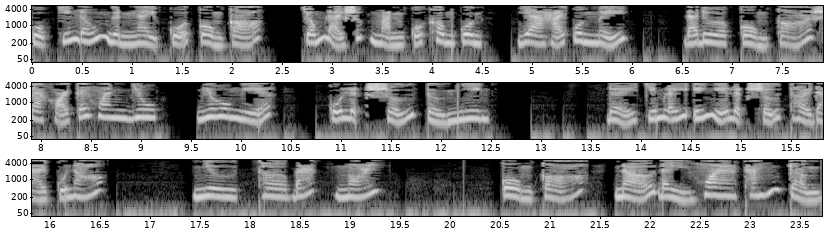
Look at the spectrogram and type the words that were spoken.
Cuộc chiến đấu nghìn ngày của cồn cỏ chống lại sức mạnh của không quân và hải quân Mỹ đã đưa cồn cỏ ra khỏi cái hoang du, vô nghĩa của lịch sử tự nhiên, để chiếm lấy ý nghĩa lịch sử thời đại của nó, như thơ bác nói. Cồn cỏ nở đầy hoa thắng trận.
